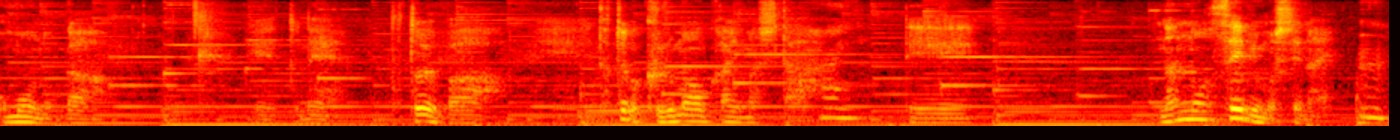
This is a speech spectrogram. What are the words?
思うのがえっ、とね例えば、えー例えば車を買いました。はい。で何の整備もしてない。うん。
